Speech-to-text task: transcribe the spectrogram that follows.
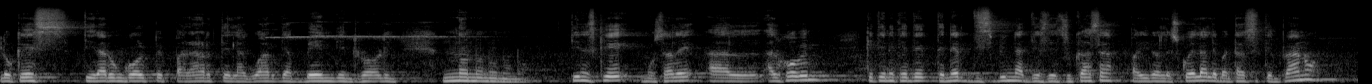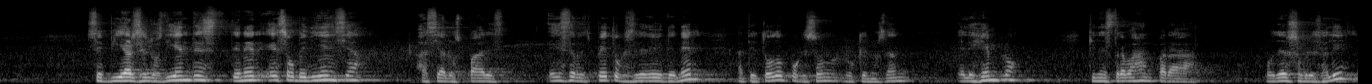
lo que es tirar un golpe, pararte, la guardia, bending, rolling. No, no, no, no, no. Tienes que mostrarle al, joven que tiene que tener disciplina desde su casa para ir a la escuela, levantarse temprano, cepillarse los dientes, tener esa obediencia hacia los padres, ese respeto que se debe tener ante todo porque son los que nos dan el ejemplo, quienes trabajan para poder sobresalir.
